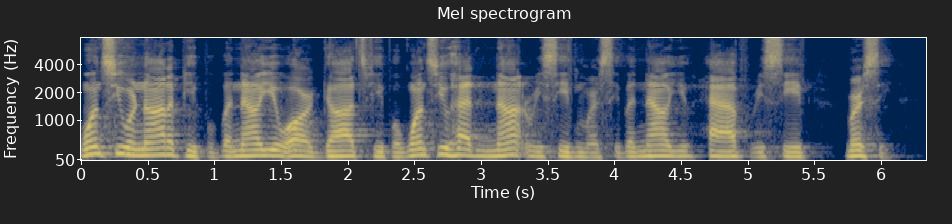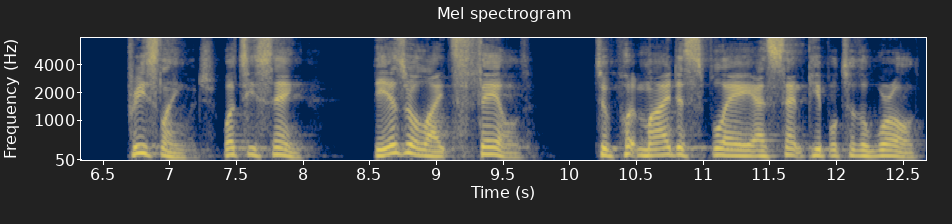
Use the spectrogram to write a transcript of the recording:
Once you were not a people, but now you are God's people. Once you had not received mercy, but now you have received mercy. Priest language. What's he saying? The Israelites failed to put my display as sent people to the world,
